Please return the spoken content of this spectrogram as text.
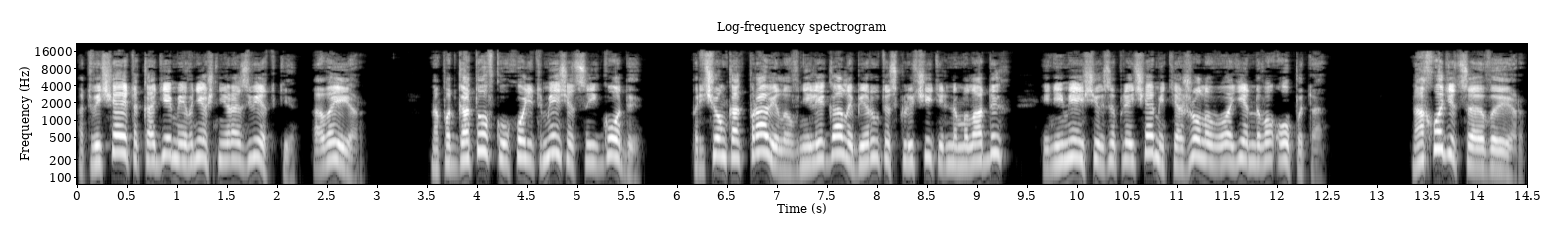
отвечает Академия внешней разведки, АВР. На подготовку уходят месяцы и годы. Причем, как правило, в нелегалы берут исключительно молодых и не имеющих за плечами тяжелого военного опыта. Находится АВР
